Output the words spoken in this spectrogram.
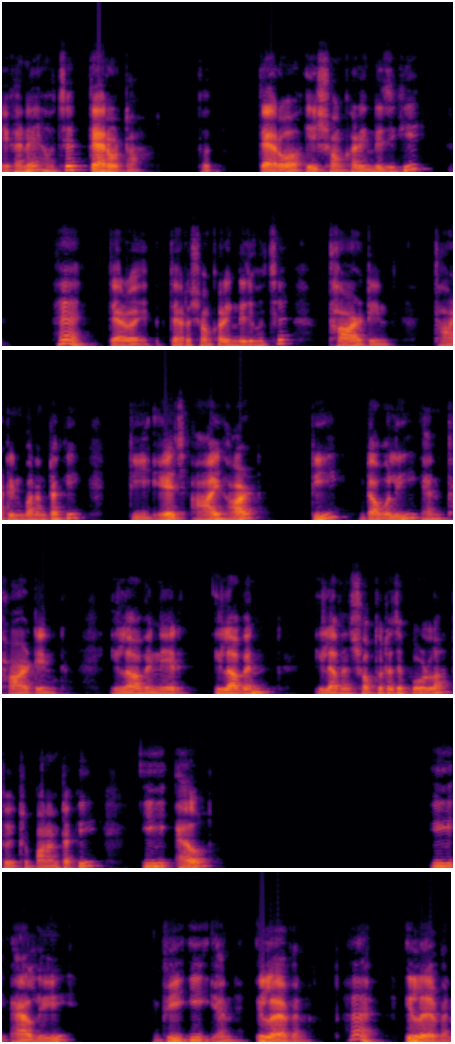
এখানে হচ্ছে তেরোটা। তো তেরো, এই সংখ্যার ইংরেজি কি? হ্যাঁ তেরো তেরো সংখ্যার ইংরেজি হচ্ছে থার্টিন থার্টিন বানানটা কি? T H I R T double E N thirteen eleven এর ইলেভেন ইলেভেন শব্দটা যে পড়লা, তো এটার বানানটা কি? E L E L E V N eleven হ্যাঁ ইলেভেন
